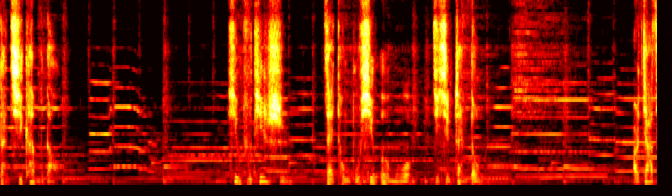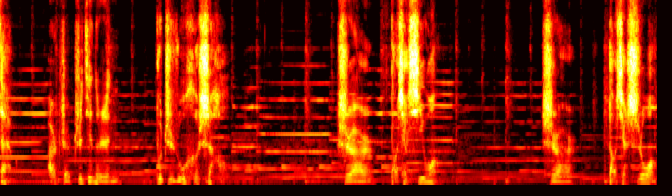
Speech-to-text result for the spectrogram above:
但其看不到。幸福天使在同不幸恶魔进行战斗，而夹在二者之间的人不知如何是好，时而倒向希望，时而。倒向失望。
